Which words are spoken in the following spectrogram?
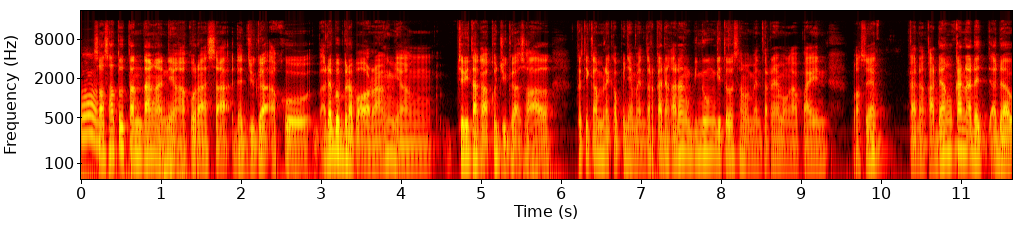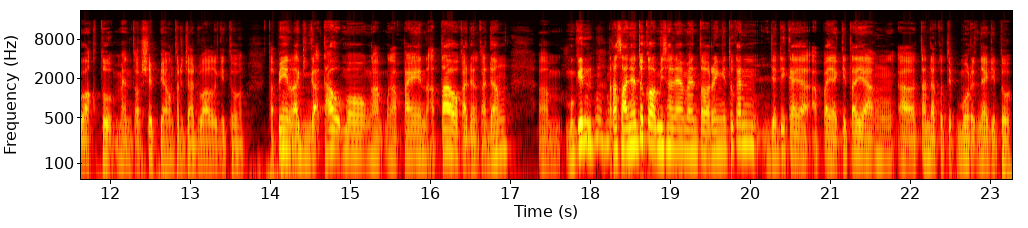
hmm. salah satu tantangan yang aku rasa dan juga aku ada beberapa orang yang cerita ke aku juga soal ketika mereka punya mentor kadang-kadang bingung gitu sama mentornya mau ngapain maksudnya hmm. kadang-kadang kan ada ada waktu mentorship yang terjadwal gitu tapi hmm. lagi nggak tahu mau ngapain atau kadang-kadang um, mungkin rasanya tuh kalau misalnya mentoring itu kan jadi kayak apa ya kita yang uh, tanda kutip muridnya gitu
